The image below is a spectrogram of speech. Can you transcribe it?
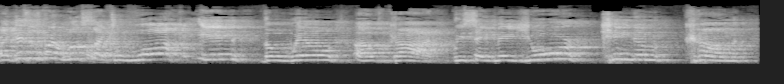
Like, this is what it looks like to walk in the will of God. We say, May your kingdom come,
